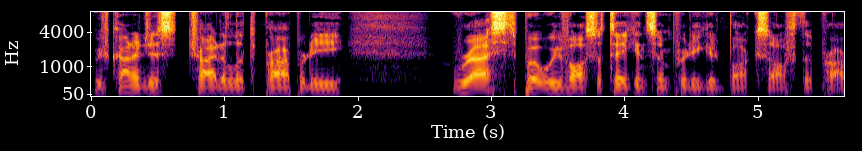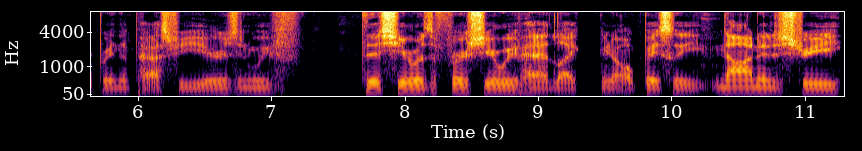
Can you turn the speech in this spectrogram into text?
we've kind of just tried to let the property rest, but we've also taken some pretty good bucks off the property in the past few years, and we've this year was the first year we've had like you know basically non-industry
